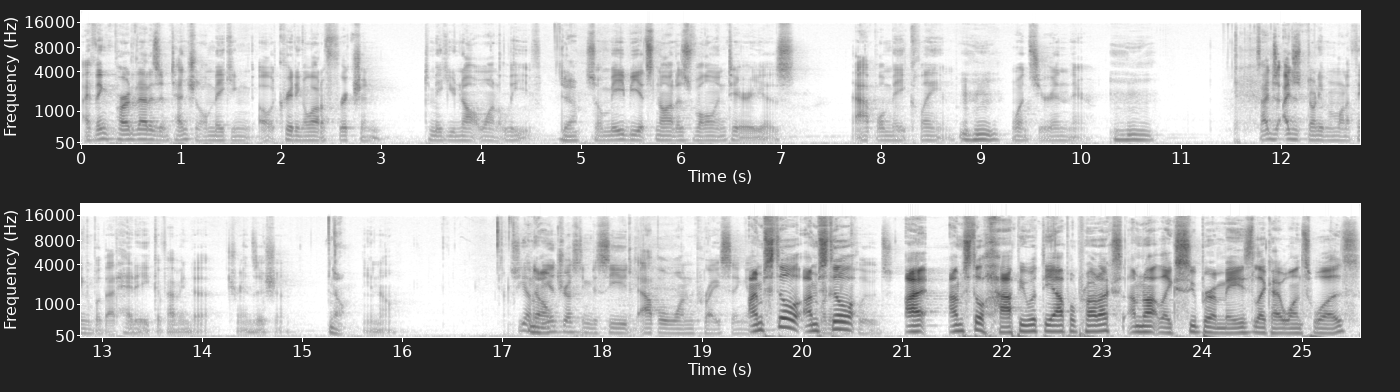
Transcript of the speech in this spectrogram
I think part of that is intentional, making uh, creating a lot of friction to make you not want to leave. Yeah. So maybe it's not as voluntary as Apple may claim Mm-hmm. once you're in there. Mm-hmm. I just, I just don't even want to think about that headache of having to transition. No. You know. So yeah, it'll No. be interesting to see Apple One pricing. I'm still I'm still includes. I I'm still happy with the Apple products. I'm not like super amazed like I once was.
